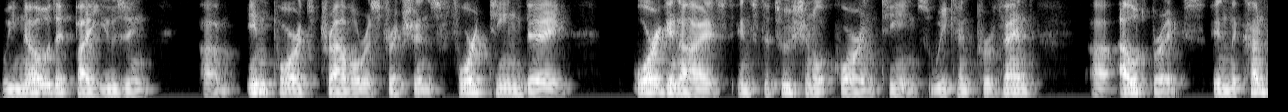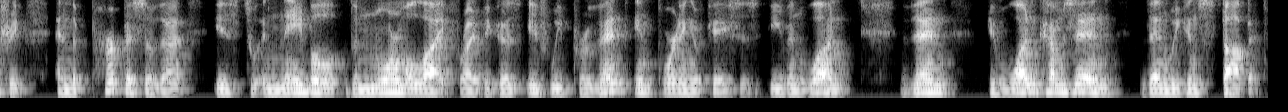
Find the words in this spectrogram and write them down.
We know that by using um, import travel restrictions, 14 day organized institutional quarantines, we can prevent uh, outbreaks in the country. And the purpose of that is to enable the normal life, right? Because if we prevent importing of cases, even one, then if one comes in, then we can stop it.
